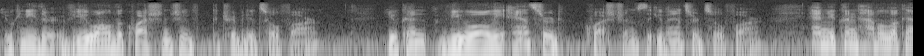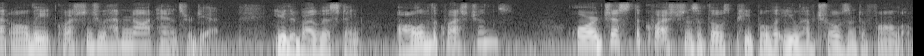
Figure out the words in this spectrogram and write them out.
You can either view all of the questions you've contributed so far, you can view all the answered questions that you've answered so far, and you can have a look at all the questions you have not answered yet, either by listing all of the questions or just the questions of those people that you have chosen to follow.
